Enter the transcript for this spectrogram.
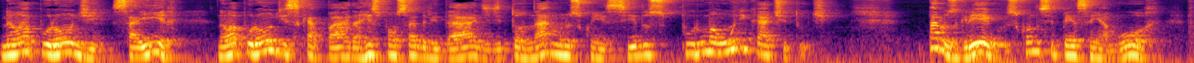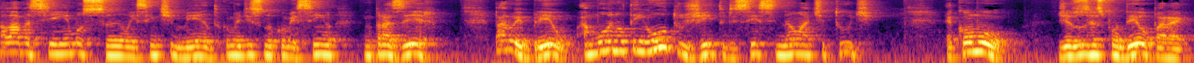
não há por onde sair, não há por onde escapar da responsabilidade de tornarmos-nos conhecidos por uma única atitude. Para os gregos, quando se pensa em amor, falava-se em emoção, em sentimento, como eu disse no comecinho, em prazer. Para o hebreu, amor não tem outro jeito de ser senão a atitude. É como Jesus respondeu para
